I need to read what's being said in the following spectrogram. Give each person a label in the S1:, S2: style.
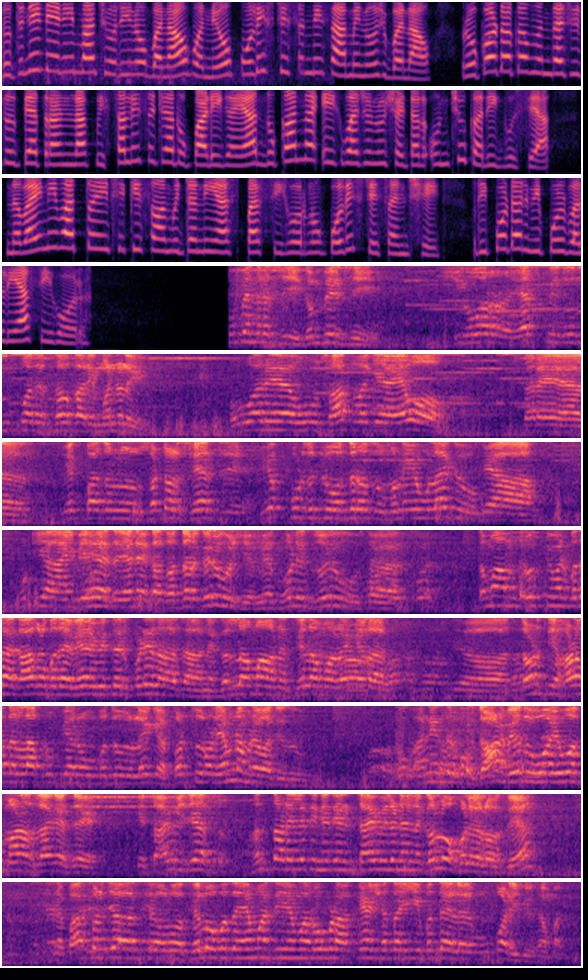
S1: દૂધની ડેરીમાં ચોરીનો બનાવ બન્યો. પોલીસ સ્ટેશનની સામેનો જ બનાવ. રોકડ રકમ અંદાજે રૂપિયા ત્રણ લાખ પિસ્તાલીસ હજાર ઉપાડી ગયા. દુકાનના એક બાજુનું શટર ઊંચું કરી ઘૂસ્યા. નવાઈની વાત તો એ છે કે સો મીટરની આસપાસ સિહોરનું પોલીસ સ્ટેશન છે. રિપોર્ટર વિપુલ બલિયા, સિહોર.
S2: ભૂપેન્દ્રસિંહ ગંભીરસિંહ. સિહોર એસપી દૂધ ઉત્પાદક સહકારી મંડળી. સવારે હું સાત વાગે આવ્યો, ત્યારે એક બાજુનું શટર છે એક ફૂટ જેટલું અંદર હતું. મને એવું લાગ્યું કે આ અહીં બેસે છે? એને કાંઈક અધર કર્યું છે. મેં ખોલીને જોયું તમામ ડોક્યુમેન્ટ બધા કાગળ બધા વેર વિખેર પડેલા હતા અને ગલ્લામાં અને થેલામાં રાખેલા ત્રણથી સાડા ત્રણ લાખ રૂપિયાનું બધું લઈ ગયા. પરચુરણ એમને એમ રહેવા દીધું. આની અંદર જાણ ભેદું હોય એવો જ માણસ લાગે છે કે ચાવી જે હંતાડી લેતી નથી એને ચાવી લઈને એને ગલ્લો ખોલેલો છે અને પાછળ જે થેલો બધા એમાંથી એમાં રોકડા કેશ હતા, એ બધા ઉપાડી ગયું છે આમાંથી.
